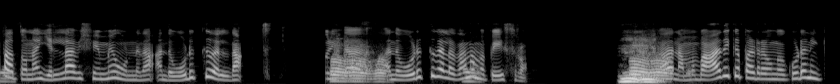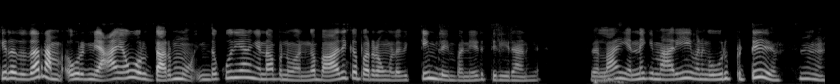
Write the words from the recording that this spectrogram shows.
பார்த்தோம்னா எல்லா விஷயமே ஒண்ணுதான். அந்த ஒடுக்குதல் தான். புரியுதா? அந்த ஒடுக்குதலை தான் நம்ம பேசுறோம். நம்ம பாதிக்கப்படுறவங்க கூட நிக்கிறது தான் நம்ம ஒரு நியாயம் ஒரு தர்மம். இந்த கூதியானுங்க என்ன பண்ணுவானுங்க? பாதிக்கப்படுறவங்கள விக்டிம் ப்ளேம் பண்ணிட்டு திரியறானுங்க. இதெல்லாம் என்னைக்கு மாறி இவனுங்க உருப்பிட்டு ம்.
